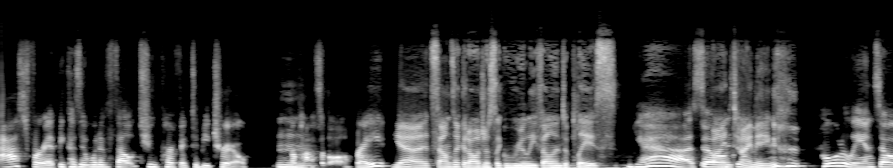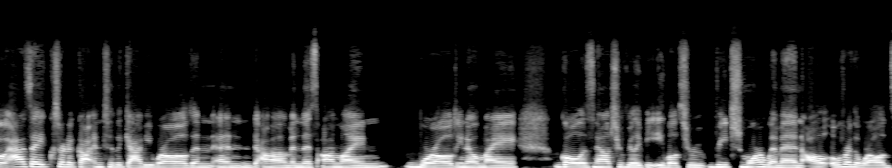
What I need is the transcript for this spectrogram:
asked for it because it would have felt too perfect to be true. Mm. or possible, right? Yeah, it sounds like it all just like really fell into place. Yeah, so Divine timing. Totally. And so as I sort of got into the Gabby world and and um in this online world, you know, my goal is now to really be able to reach more women all over the world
